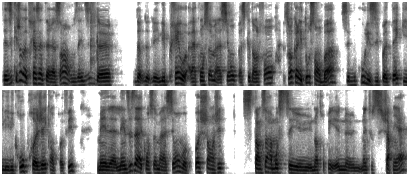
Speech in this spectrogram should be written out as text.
Vous avez dit quelque chose de très intéressant. Vous avez dit de, les prêts à la consommation, parce que dans le fond, soit quand les taux sont bas, c'est beaucoup les hypothèques et les, gros projets qui en profitent, mais l'indice à la consommation ne va pas changer tant que ça, à moi, c'est une entreprise, une, industrie charnière.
